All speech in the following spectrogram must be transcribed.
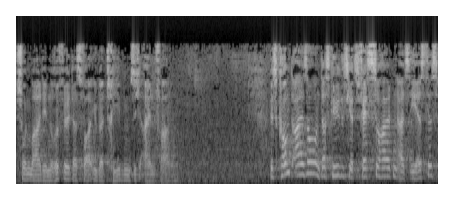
schon mal den Rüffel, das war übertrieben, sich einfangen. Es kommt also, und das gilt es jetzt festzuhalten als erstes,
